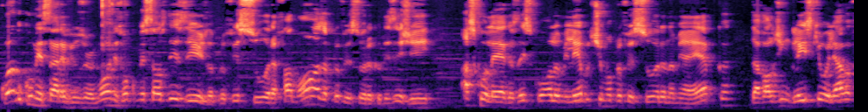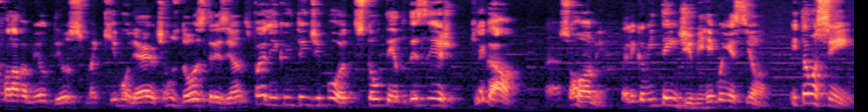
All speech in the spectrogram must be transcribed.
Quando começarem a vir os hormônios, vão começar os desejos. A professora, a famosa professora que eu desejei, as colegas da escola. Eu me lembro que tinha uma professora na minha época, dava aula de inglês, que eu olhava e falava: Meu Deus, mas que mulher! Eu tinha uns 12, 13 anos. Foi ali que eu entendi: pô, estou tendo desejo. Que legal. É, sou homem. Foi ali que eu me entendi, me reconheci homem. Então, assim,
